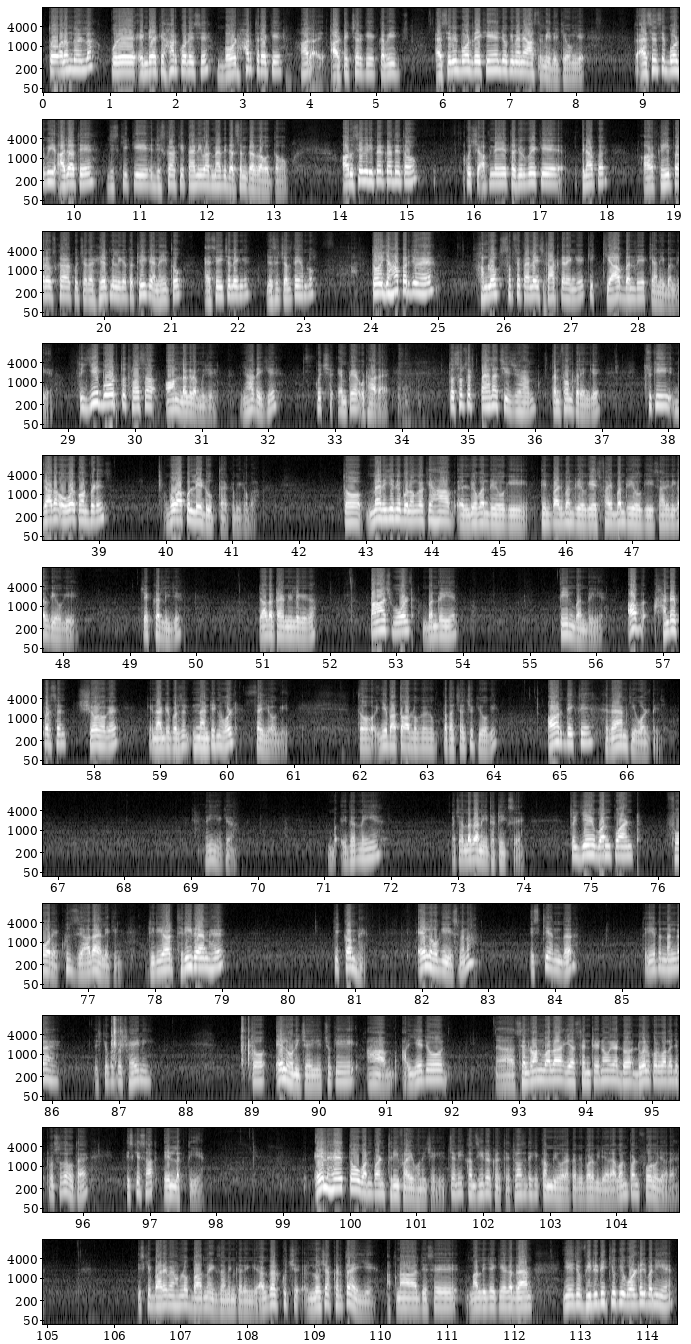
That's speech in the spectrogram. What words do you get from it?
तो अलहमदिल्ला पूरे इंडिया के हर कोने से बोर्ड, हर तरह के, हर आर्टिक्चर के कभी ऐसे भी बोर्ड देखे हैं जो कि मैंने आज तक नहीं देखे होंगे। तो ऐसे ऐसे बोर्ड भी आ जाते हैं जिसकी कि, जिसका कि पहली बार मैं भी दर्शन कर रहा होता हूँ। और उसे भी रिपेयर कर देता हूँ। कुछ अपने तजुर्बे के बिना पर और कहीं पर उसका कुछ अगर हेल्प मिल गया तो ठीक है, नहीं तो ऐसे ही चलेंगे, जैसे चलते हैं हम लोग। तो यहाँ पर जो है, हम लोग सबसे पहले स्टार्ट करेंगे कि क्या बन रही है, क्या नहीं बन रही है। तो ये बोर्ड तो थोड़ा सा ऑन लग रहा मुझे। यहाँ देखिए, कुछ एम्पेयर उठा रहा है। तो सबसे पहला चीज़ जो हम कंफर्म करेंगे क्योंकि ज़्यादा ओवर कॉन्फिडेंस वो आपको ले डूबता है कभी कभार तो मैं ये नहीं बोलूँगा कि हाँ एल बन रही होगी, तीन पाँच बन रही होगी एस फाइव बन रही होगी, सारी निकल रही होगी। चेक कर लीजिए। ज़्यादा टाइम नहीं लगेगा। पाँच वोल्ट बन रही है, तीन बन रही है। अब 100 परसेंट श्योर हो गए कि 90 परसेंट नाइनटीन वोल्ट सही होगी। तो ये बात तो आप लोगों को पता चल चुकी होगी। और देखते हैं रैम की वोल्टेज नहीं है क्या? इधर नहीं है? अच्छा लगा नहीं था ठीक से। तो ये 1.4 है, कुछ ज़्यादा है लेकिन। D D R three RAM है कि कम है? एल होगी इसमें ना, इसके अंदर तो ये तो नंगा है, इसके ऊपर कुछ है ही नहीं। तो एल होनी चाहिए क्योंकि हाँ ये जो सेलरॉन वाला या सेंट्रेनो या डुअल कोर वाला जो प्रोसेसर होता है, इसके साथ एल लगती है। एल है तो 1.35 होनी चाहिए। चलिए कंसीडर करते हैं। थोड़ा सा देखिए कम भी हो रहा है, कभी बढ़ भी जा रहा है। 1.4 हो जा रहा है। इसके बारे में हम लोग बाद में एग्जामिन करेंगे। अगर कुछ लोचा करता है ये, अपना जैसे मान लीजिए कि अगर रैम ये जो वी क्यू की वोल्टेज बनी है,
